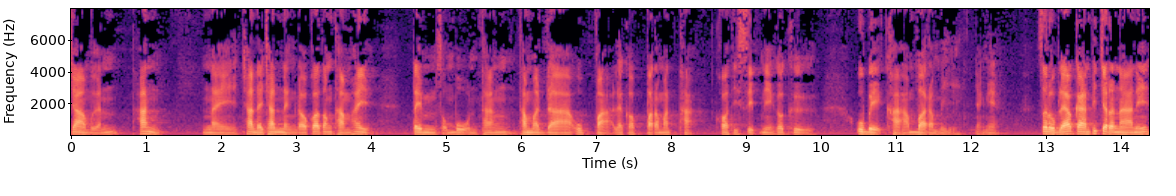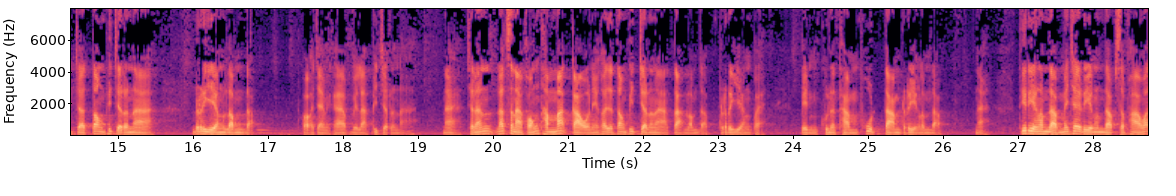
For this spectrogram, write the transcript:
เจ้าเหมือนท่านในชาติใดชาติหนึ่ง เราก็ต้องทำให้เต็มสมบูรณ์ทั้งธรรมดาอุปปะ และก็ปรมัตถะข้อที่สิบนี่ก็คือ อุเบกขาบารมีอย่างนี้สรุปแล้วการพิจารณานี้จะต้องพิจารณาเรียงลำดับพอเข้าใจไหมครับ เวลาพิจารณานะฉะนั้นลักษณะของธรรมะเก่าเนี่ยเขาจะต้องพิจารณาตามลำดับเรียงไป เป็นคุณธรรมพูดตามเรียงลำดับนะที่เรียงลำดับไม่ใช่เรียงลำดับสภาวะ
